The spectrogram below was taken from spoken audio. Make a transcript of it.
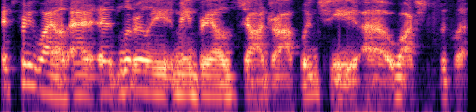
it's pretty wild. Uh, it literally made Brielle's jaw drop when she uh, watched the clip.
